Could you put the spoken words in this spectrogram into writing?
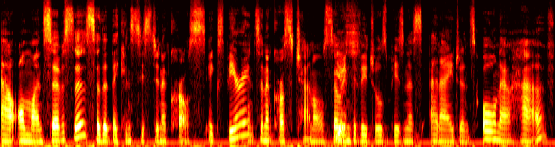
our online services so that they're consistent across experience and across channels. So Yes. individuals, business, and agents all now have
